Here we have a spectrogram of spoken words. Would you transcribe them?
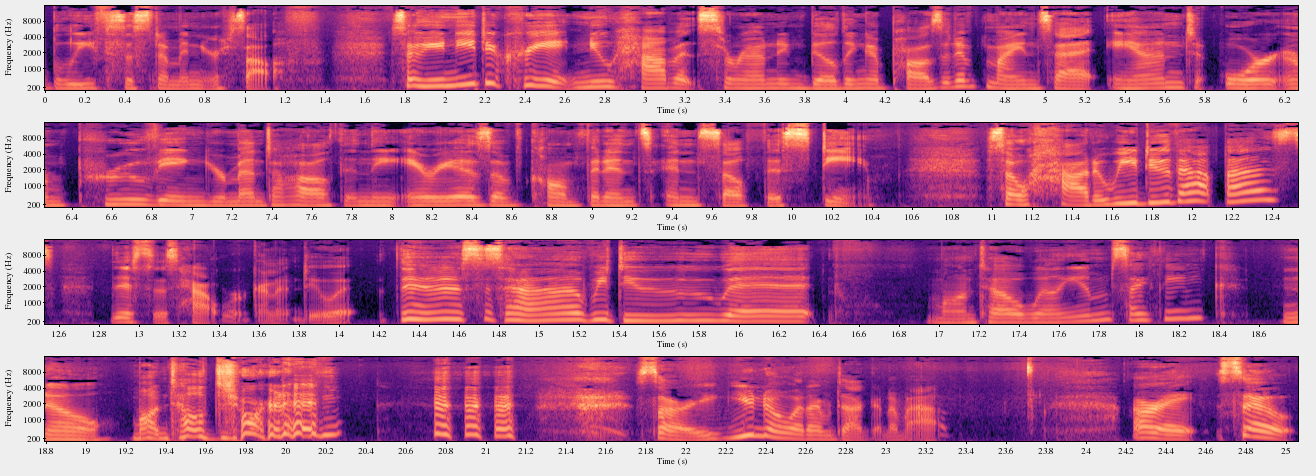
belief system in yourself. So, you need to create new habits surrounding building a positive mindset and or improving your mental health in the areas of confidence and self esteem. So, how do we do that, Buzz? This is how we're going to do it. This is how we do it. Montel Williams, I think. No, Montel Jordan. Sorry, you know what I'm talking about. All right, so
